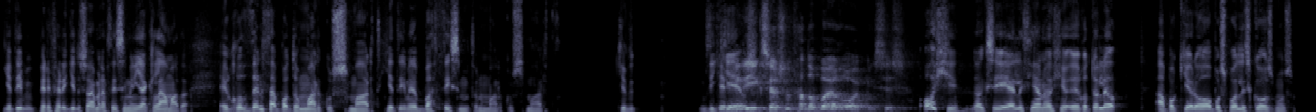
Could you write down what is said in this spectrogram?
γιατί η περιφερειακή του άμυνα αυτή τη στιγμή είναι για κλάματα. Εγώ δεν θα πω τον Μάρκο Σμαρτ, γιατί είμαι εμπαθής με τον Μάρκο Σμαρτ. Και δικαίως. Και επειδή ξέρει ότι θα τον πω εγώ επίσης. Όχι, εντάξει, η αλήθεια είναι όχι. Εγώ το λέω από καιρό, όπως πολλοί κόσμος.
